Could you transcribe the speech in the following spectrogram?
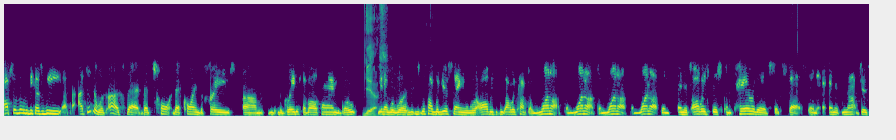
Absolutely, because we, I think it was us that that to, that coined the phrase um, "the greatest of all time," the goat. yes. You know, where we're just like what you're saying. We're always we always have to one up and one up and one up and one up, and and it's always this comparative success, and and it's not just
